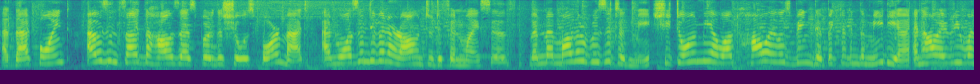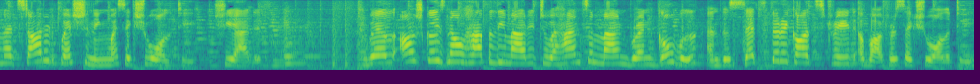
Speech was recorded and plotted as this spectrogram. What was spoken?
At that point, I was inside the house as per the show's format and wasn't even around to defend myself. When my mother visited me, she told me about how I was being depicted in the media and how everyone had started questioning my sexuality, she added. Well, Aashka is now happily married to a handsome man, Brent Goble, and this sets the record straight about her sexuality.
